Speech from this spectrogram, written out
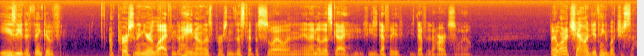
easy to think of a person in your life and go, hey, you know, this person's this type of soil, and, and I know this guy, he, he's, definitely, he's definitely the hard soil. But I want to challenge you to think about yourself.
